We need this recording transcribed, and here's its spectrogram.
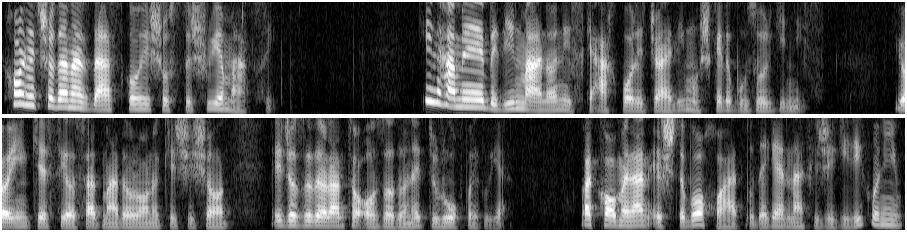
خارج شدن از دستگاه شستشوی مغزی. این همه بدین معنا نیست که اخبار جعلی مشکل بزرگی نیست. یا اینکه سیاستمداران و کشیشان اجازه دارند تا آزادانه دروغ بگویند و کاملا اشتباه خواهد بود اگر نتیجه گیری کنیم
